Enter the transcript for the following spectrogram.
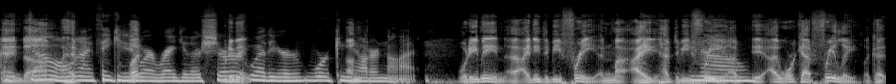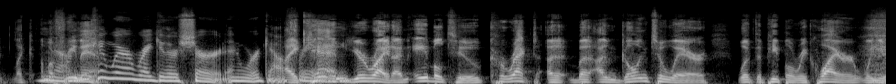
And Don't. um, had- I think you need to wear a regular do you shirt, whether you're working out or not. What do you mean? I I need to be free, and my, I have to be free. No. I, I work out freely, like a like I'm a No, free You can wear a regular shirt and work out. I freely. can. You're right. I'm able to. Correct. Uh, but I'm going to wear what the people require when you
